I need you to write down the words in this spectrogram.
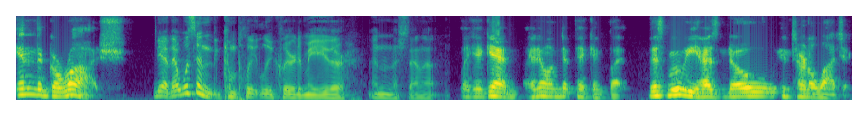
in the garage. Yeah, that wasn't completely clear to me either. I don't understand that. Like again, I know I'm nitpicking, but this movie has no internal logic.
